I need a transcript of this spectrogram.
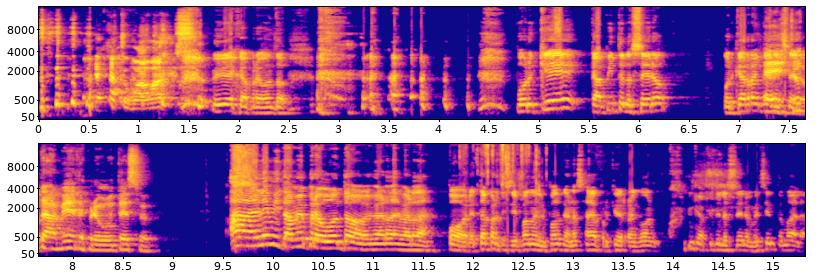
Tu mamá. Mi vieja preguntó. ¿Por qué capítulo cero? ¿Por qué arranca Ey, de cero? yo también les pregunté eso. Ah, Lemmy también preguntó, es verdad, es verdad. Pobre, está participando en el podcast, no sabe por qué arrancó el capítulo cero, me siento mala.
